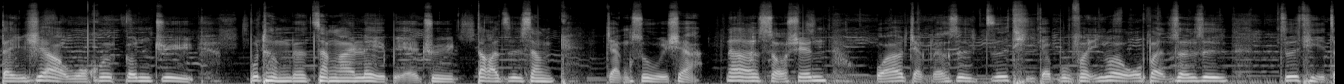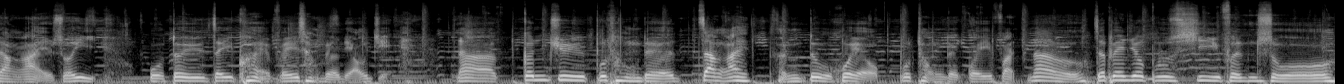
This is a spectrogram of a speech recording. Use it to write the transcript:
等一下我会根据不同的障碍类别去大致上讲述一下。那首先我要讲的是肢体的部分，因为我本身是肢体障碍，所以我对于这一块非常的了解。那根据不同的障碍程度会有不同的规范，那这边就不细分说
